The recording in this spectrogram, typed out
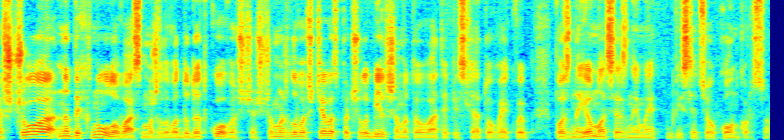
що надихнуло вас, можливо, додатково ще? Що можливо ще вас почало більше мотивувати після того, як ви познайомилися з ними після цього конкурсу?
